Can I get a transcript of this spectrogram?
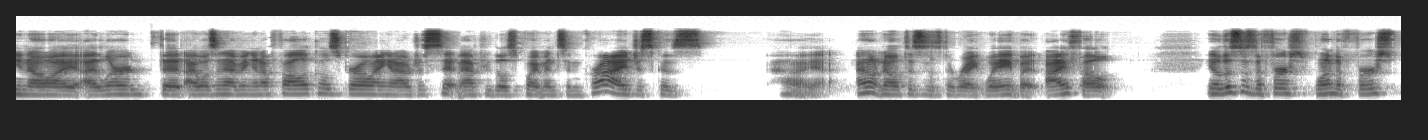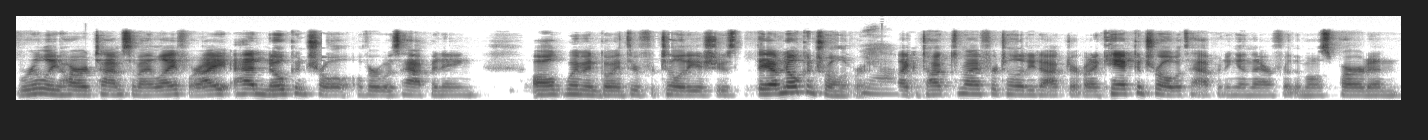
you know, I, I learned that I wasn't having enough follicles growing and I would just sit after those appointments and cry just because I, I don't know if this is the right way, but I felt, you know, this was the first, one of the first really hard times in my life where I had no control over what was happening. All women going through fertility issues, they have no control over it. Yeah. I can talk to my fertility doctor, but I can't control what's happening in there for the most part. And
